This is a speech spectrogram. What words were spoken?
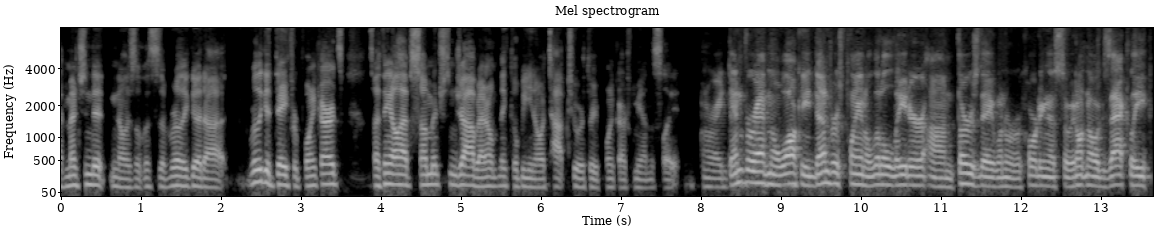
I've mentioned it. You know, this is a really good uh, really good day for point guards. So I think I'll have some interesting job, but I don't think he'll be, you know, a top two or three point guard for me on the slate. All right. Denver at Milwaukee. Denver's playing a little later on Thursday when we're recording this, so we don't know exactly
